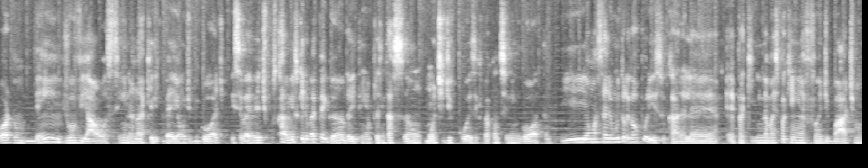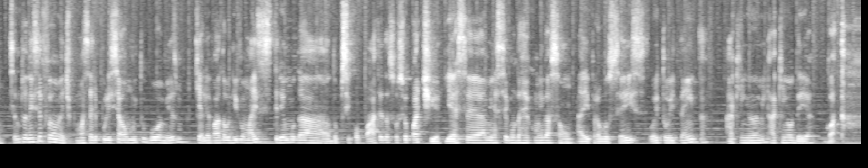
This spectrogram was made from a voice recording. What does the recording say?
Gordon bem jovial, assim, né? Não é aquele velhão de bigode. E você vai ver, tipo, os caminhos que ele vai pegando. Aí tem apresentação, um monte de coisa que vai acontecendo em Gotham. E é uma série muito legal por isso, cara. Ela é, é para quem, ainda mais para quem é fã de Batman. Você não precisa nem ser fã, é tipo uma série policial muito boa mesmo, que é levada ao nível mais extremo da, do psicopata e da sociopatia. E essa é a minha segunda recomendação aí para vocês. 880, a quem ame, a quem odeia, Gotham.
